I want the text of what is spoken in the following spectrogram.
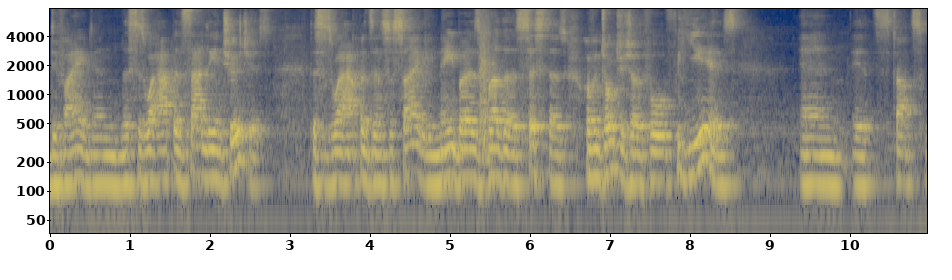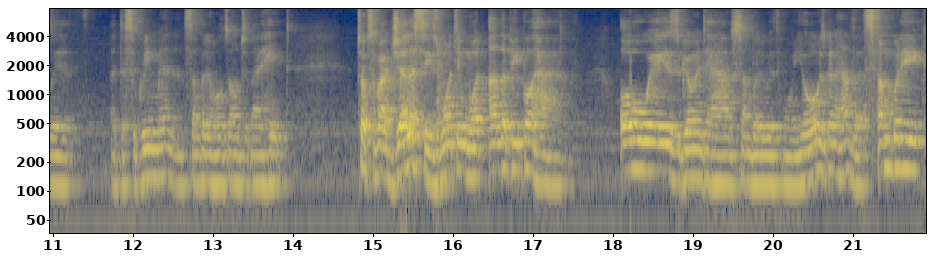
divide. And this is what happens sadly in churches. This is what happens in society. Neighbors, brothers, sisters who haven't talked to each other for, for years. And it starts with a disagreement, and somebody holds on to that hate. Talks about jealousies, wanting what other people have always going to have somebody with more. You're always going to have that. Somebody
